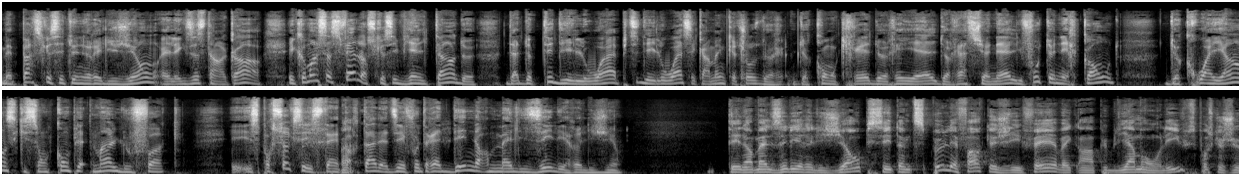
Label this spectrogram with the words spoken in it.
Mais parce que c'est une religion, elle existe encore. Et comment ça se fait lorsque c'est vient le temps de d'adopter des lois? Puis des lois, c'est quand même quelque chose de, de concret, de réel, de rationnel. Il faut tenir compte de croyances qui sont complètement loufoques. Et c'est pour ça que c'est important de dire qu'il faudrait dénormaliser les religions. Dénormaliser les religions, puis c'est un petit peu l'effort que j'ai fait avec en publiant mon livre. C'est parce que je,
